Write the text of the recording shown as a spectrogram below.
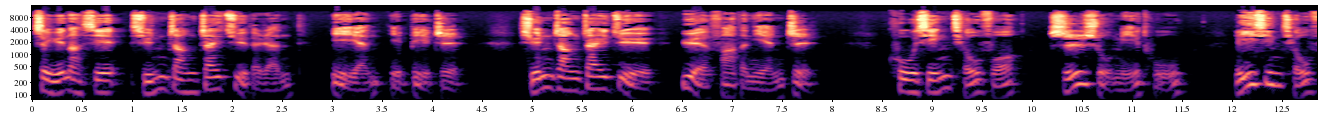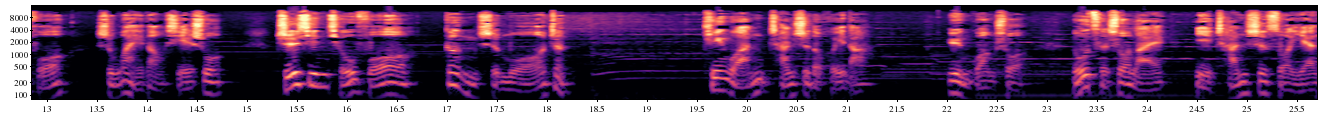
至于那些寻章摘句的人，一言以蔽之：寻章摘句越发的粘滞，苦行求佛实属迷途，离心求佛是外道邪说，直心求佛更是魔怔。听完禅师的回答，运光说：“如此说来，以禅师所言，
